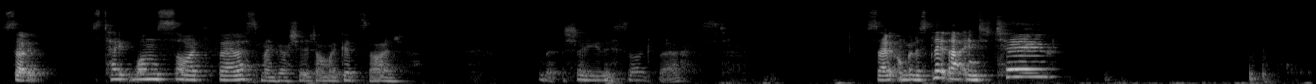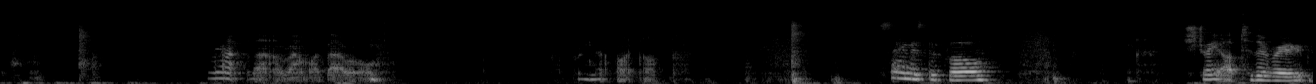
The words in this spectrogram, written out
So let's take one side first. Maybe I should have done my good side. Let's show you this side first. So I'm going to split that into two. Wrap that around my barrel. Bring that right up. Same as before. Straight up to the root.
